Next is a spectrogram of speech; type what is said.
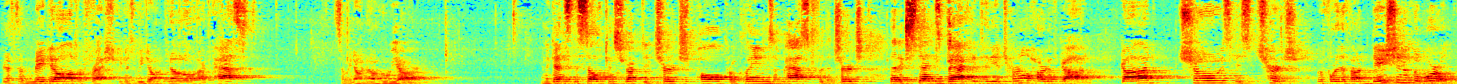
We have to make it all up afresh because we don't know our past so we don't know who we are. And against the self constructed church, Paul proclaims a past for the church that extends back into the eternal heart of God. God chose his church before the foundation of the world.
